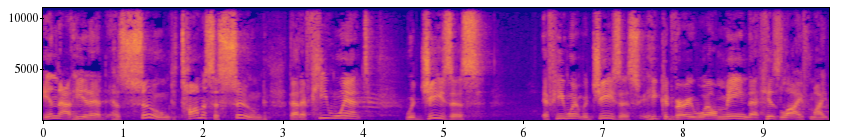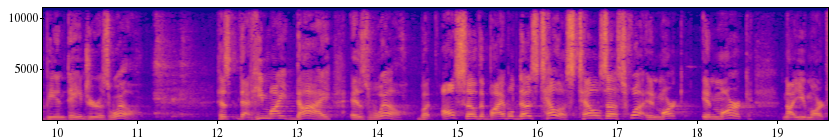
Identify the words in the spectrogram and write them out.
In that he had assumed, Thomas assumed that if he went with Jesus, if he went with Jesus, he could very well mean that his life might be in danger as well his, that he might die as well. But also the Bible does tell us, tells us what? In Mark, in Mark, not you, Mark,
